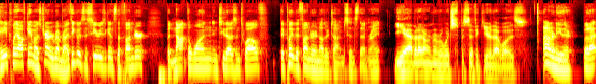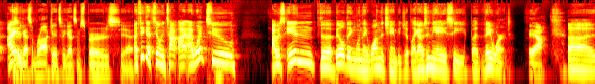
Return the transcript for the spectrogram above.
a playoff game. I was trying to remember. I think it was the series against the Thunder, but not the one in 2012. They played the Thunder another time since then, right? yeah, but I don't remember which specific year that was. I don't either. But I, I we got some Rockets, we got some Spurs. Yeah. I think that's the only time I, I went to. I was in the building when they won the championship. Like I was in the AAC, but they weren't. Yeah. Uh,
